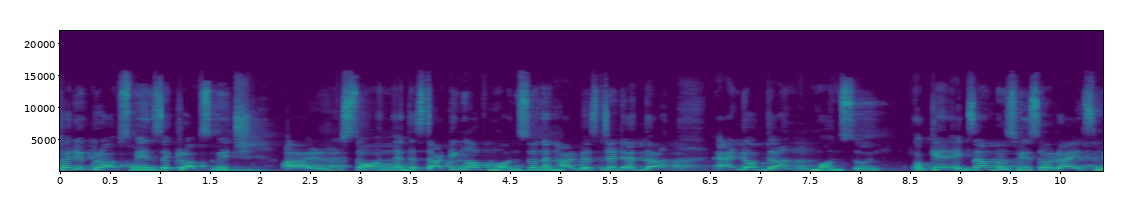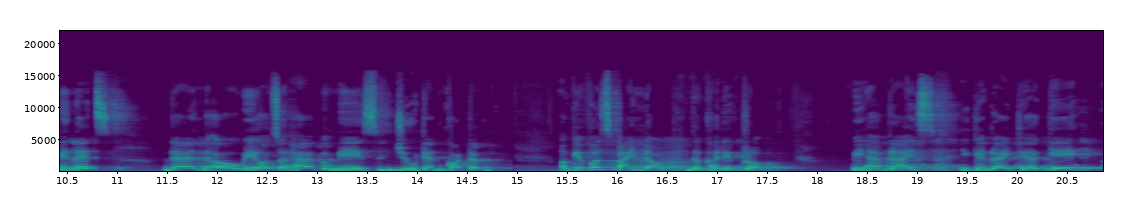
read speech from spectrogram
Kharif crops means the crops which are sown at the starting of monsoon and harvested at the end of the monsoon. Okay, examples we saw rice, millets, then uh, we also have maize, jute and cotton. Okay, first find out the Kharif crop. We have rice, you can write here K.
